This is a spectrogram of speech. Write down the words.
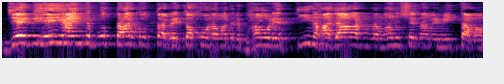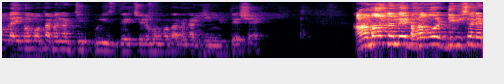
যে এই আইনকে প্রত্যাহার করতে হবে, তখন আমাদের ভাঙড়ে তিন হাজার মানুষের নামে মিথ্যা মামলায় মমতা ব্যানার্জি পুলিশ দিয়েছিল, মমতা ব্যানার্জির নির্দেশে। আমার নামে ভাঙড় ডিভিশনে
